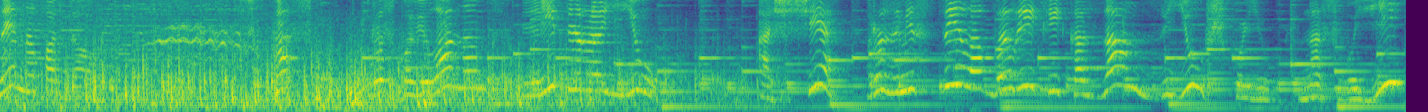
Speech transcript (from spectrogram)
не нападав. Цю казку розповіла нам літера Ю, а ще розмістила великий казан з юшкою на своїй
